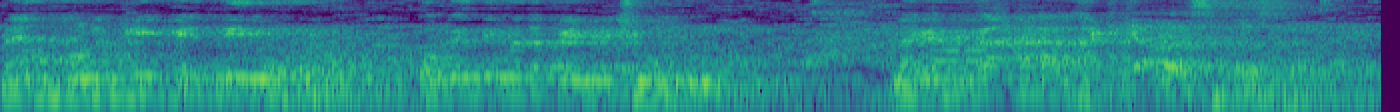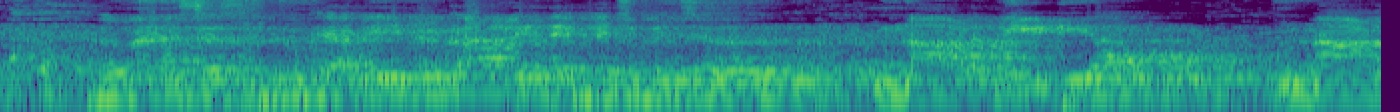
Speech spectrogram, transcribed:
ਮੈਂ ਹੁਣ ਕੀ ਕਹਿੰਦੀ ਹੋ ਉਹ ਕਹਿੰਦੀ ਮੈਂ ਤਾਂ ਵੇਚੂ ਮੈਂ ਕਿਹਾ ਘੰਟਾ ਖੜ ਜਾ ਬਸ ਬਸ। ਫਿਰ ਮੈਂ ਐਸਐਸਪੀ ਨੂੰ ਕਿਹਾ ਵੀ ਇੱਕ ਘੰਟੇ ਦੇ ਵਿੱਚ ਵਿੱਚ ਨਾਲ ਮੀਡੀਆ ਨਾਲ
